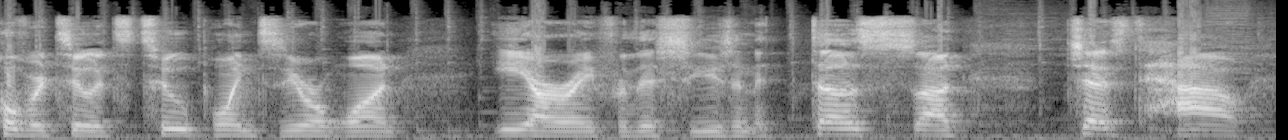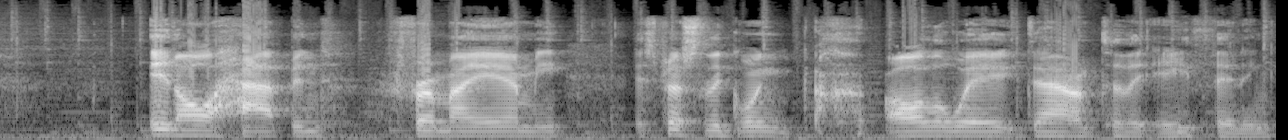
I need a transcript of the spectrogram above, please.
over two. It's 2.01 ERA for this season. It does suck just how it all happened for Miami, especially going all the way down to the eighth inning.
